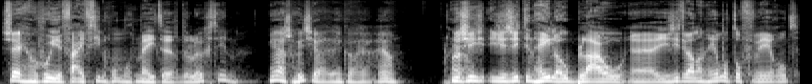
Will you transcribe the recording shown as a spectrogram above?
zeg een goede 1500 meter de lucht in. ja zoiets ja, denk ik wel. Ja, ja. Dus je, je ziet een Halo blauw, eh, je ziet wel een hele toffe wereld.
